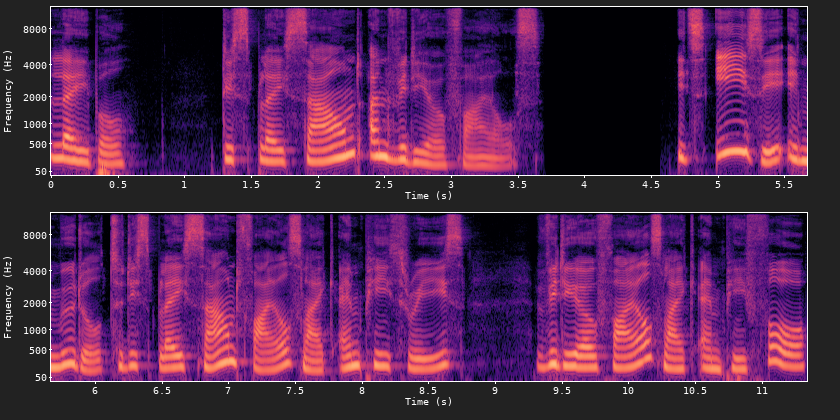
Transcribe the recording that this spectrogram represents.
Label Display sound and video files. It's easy in Moodle to display sound files like MP3s, video files like MP4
